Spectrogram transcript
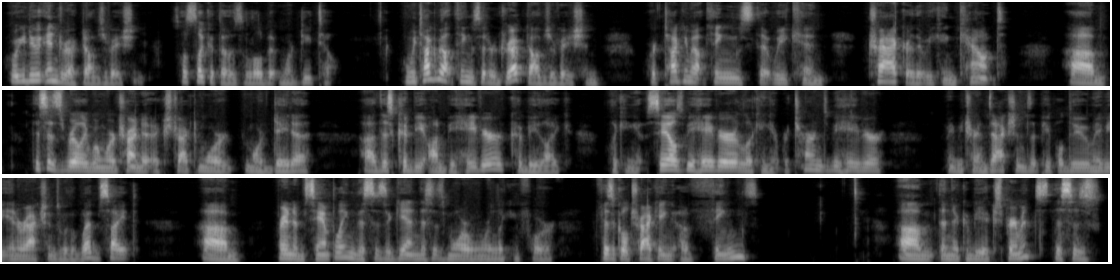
or we can do indirect observation. So let's look at those in a little bit more detail. When we talk about things that are direct observation, we're talking about things that we can track or that we can count. Um, this is really when we're trying to extract more, more data. Uh, this could be on behavior, could be like looking at sales behavior, looking at returns behavior, maybe transactions that people do, maybe interactions with a website. Um, random sampling, this is again, this is more when we're looking for physical tracking of things. Um, then there could be experiments. This is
